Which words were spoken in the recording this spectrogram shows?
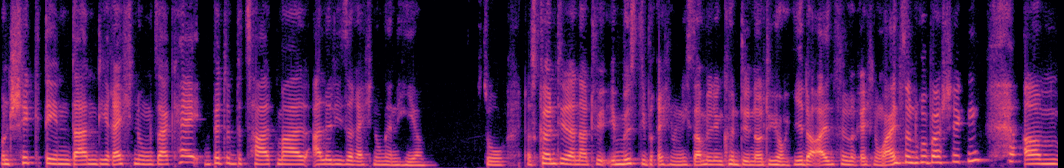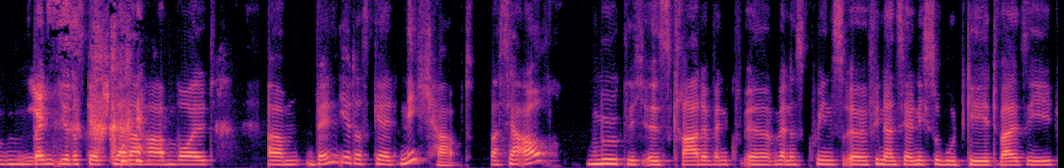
und schicke denen dann die Rechnung und sage, hey, bitte bezahlt mal alle diese Rechnungen hier. So, das könnt ihr dann natürlich, ihr müsst die Rechnung nicht sammeln, dann könnt ihr natürlich auch jede einzelne Rechnung einzeln rüberschicken, ähm, yes. wenn ihr das Geld schneller haben wollt. Ähm, wenn ihr das Geld nicht habt, was ja auch möglich ist, gerade wenn, äh, wenn es Queens äh, finanziell nicht so gut geht, weil sie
